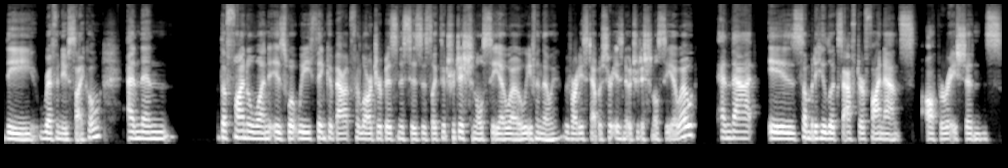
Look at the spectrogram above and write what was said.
the revenue cycle. And then the final one is what we think about for larger businesses is like the traditional COO, even though we've already established there is no traditional COO. And that is somebody who looks after finance operations.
